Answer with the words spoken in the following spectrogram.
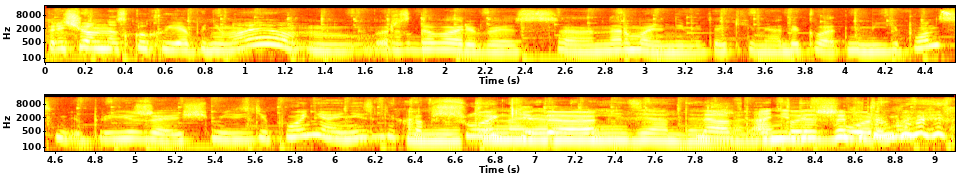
Причем, насколько я понимаю, разговаривая с э, нормальными такими адекватными японцами, приезжающими из Японии, они слегка они в шоке, наверное, да. Не едят даже. Да, они даже формы. думают,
